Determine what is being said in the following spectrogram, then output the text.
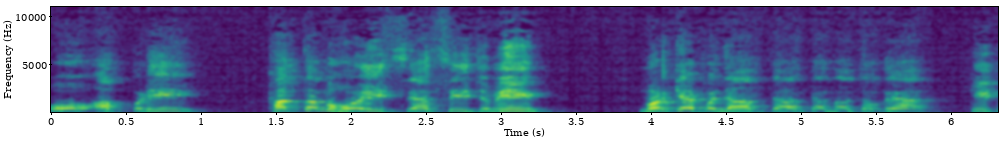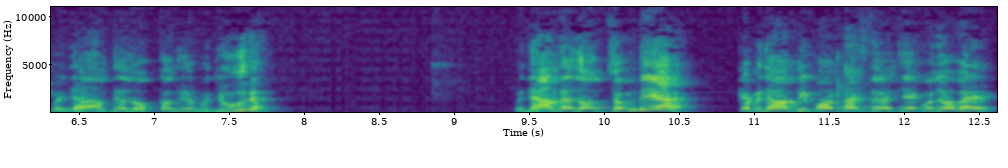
ਉਹ ਆਪਣੀ ਖਤਮ ਹੋਈ ਸਿਆਸੀ ਜ਼ਮੀਨ ਮੁੜ ਕੇ ਪੰਜਾਬ ਤਿਆਰ ਕਰਨਾ ਚਾਹੁੰਦੇ ਆ? ਕਿ ਪੰਜਾਬ ਦੇ ਲੋਕਾਂ ਨੂੰ ਇਹ ਮਨਜ਼ੂਰ ਹੈ? ਪੰਜਾਬ ਦੇ ਲੋਕ ਚਾਹੁੰਦੇ ਆ ਕਿ ਪੰਜਾਬ ਦੀ ਪੋਲਿਟਿਕਸ ਦੇ ਵਿੱਚ ਇਹ ਕੁਝ ਹੋਵੇ?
